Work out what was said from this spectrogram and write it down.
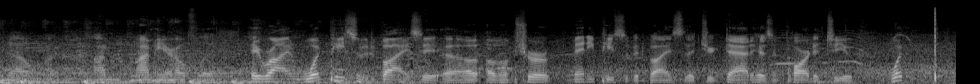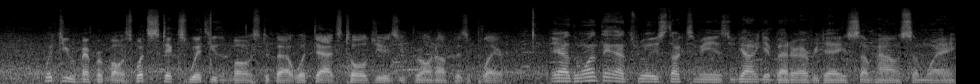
you know I'm I'm here. Hopefully. Hey Ryan, what piece of advice, uh, of I'm sure many pieces of advice that your dad has imparted to you, what what do you remember most? What sticks with you the most about what dad's told you as you've grown up as a player? Yeah, the one thing that's really stuck to me is you got to get better every day somehow, some way.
